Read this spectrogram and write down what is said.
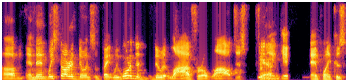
Um, and then we started doing some. fa- We wanted to do it live for a while, just from Yeah. the engagement standpoint, because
